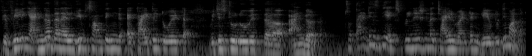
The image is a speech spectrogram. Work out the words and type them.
if you're feeling anger, then I'll give something, a title to it, which is to do with uh, anger. So that is the explanation the child went and gave to the mother.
